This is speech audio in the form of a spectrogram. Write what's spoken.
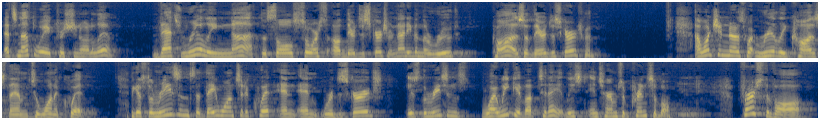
That's not the way a Christian ought to live. That's really not the sole source of their discouragement, not even the root cause of their discouragement. I want you to notice what really caused them to want to quit. Because the reasons that they wanted to quit and, and were discouraged is the reasons why we give up today, at least in terms of principle. First of all,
